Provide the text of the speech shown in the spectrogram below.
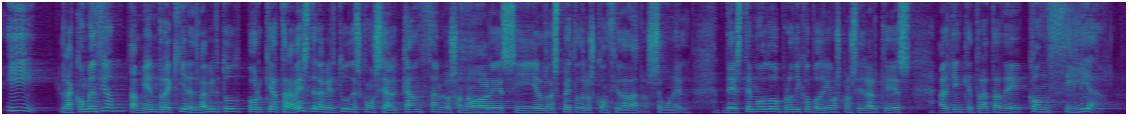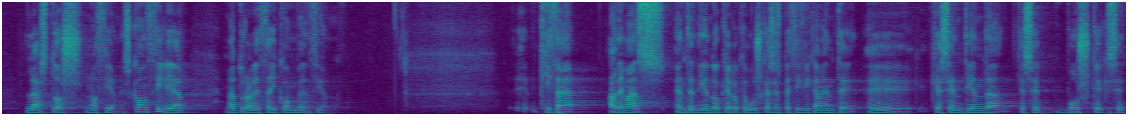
Y la convención también requiere de la virtud porque a través de la virtud es como se alcanzan los honores y el respeto de los conciudadanos, según él. De este modo, Pródico podríamos considerar que es alguien que trata de conciliar las dos nociones, conciliar naturaleza y convención. Eh, quizá Además, entendiendo que lo que busca es específicamente eh, que se entienda, que se busque, que se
